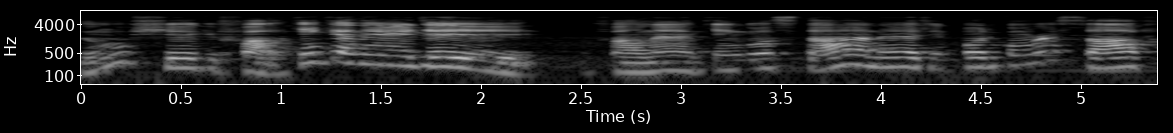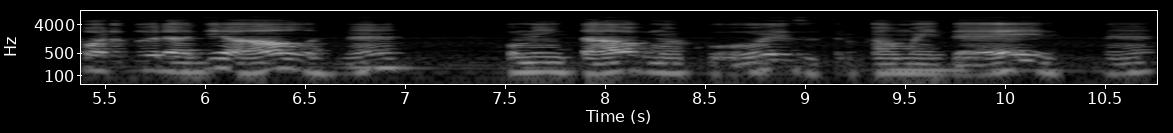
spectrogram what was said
Eu não chego e falo, quem que é nerd aí? Eu falo, né, quem gostar, né, a gente pode conversar fora do horário de aula, né? Comentar alguma coisa, trocar uma ideia, né?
